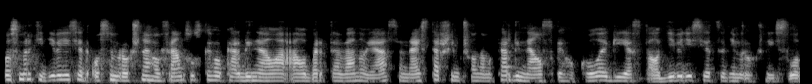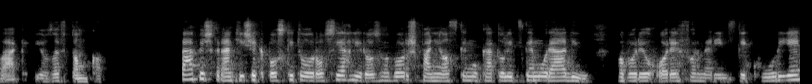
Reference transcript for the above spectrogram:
Po smrti 98-ročného francúzského kardinála Alberta Vanoja sa najstarším členom kardinálskeho kolégia stal 97-ročný Slovák Jozef Tomko. Pápež František poskytol rozsiahly rozhovor španielskému katolickému rádiu. Hovoril o reforme rímskej kúrie,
